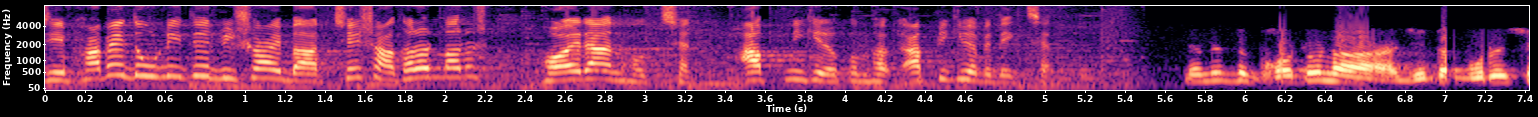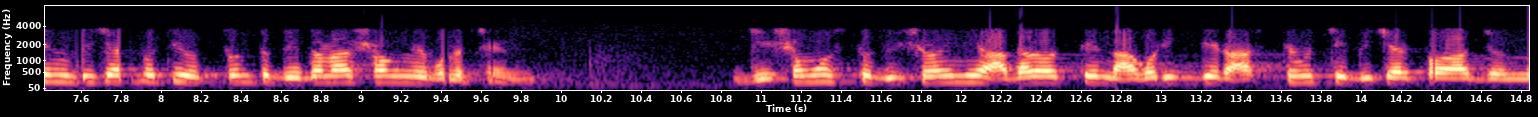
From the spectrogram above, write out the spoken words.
যেভাবে দুর্নীতির বিষয় বাড়ছে, সাধারণ মানুষ হয়রান হচ্ছেন। আপনি কীরকম আপনি কীভাবে দেখছেন? ঘটনা যেটা বলেছেন বিচারপতি অত্যন্ত বেদনার সঙ্গে বলেছেন। যে সমস্ত বিষয় নিয়ে আদালতে নাগরিকদের আসতে হচ্ছে বিচার পাওয়ার জন্য,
